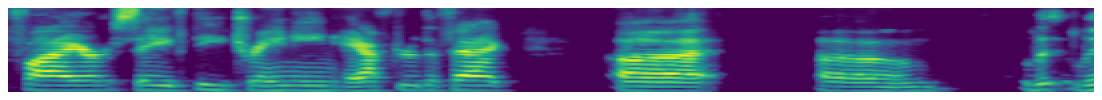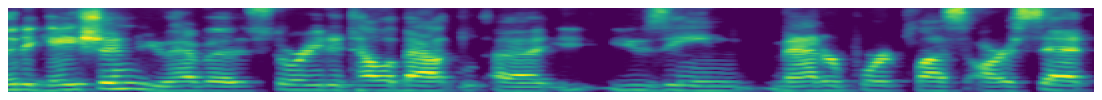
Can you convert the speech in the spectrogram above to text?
fire safety training after the fact, uh, um, litigation. You have a story to tell about uh, using Matterport plus RSET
